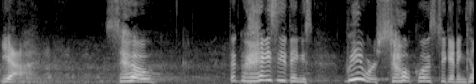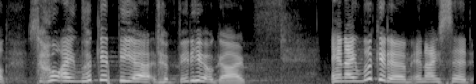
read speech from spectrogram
yeah. So the crazy thing is, we were so close to getting killed. So I look at the, uh, the video guy, and I look at him, and I said,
